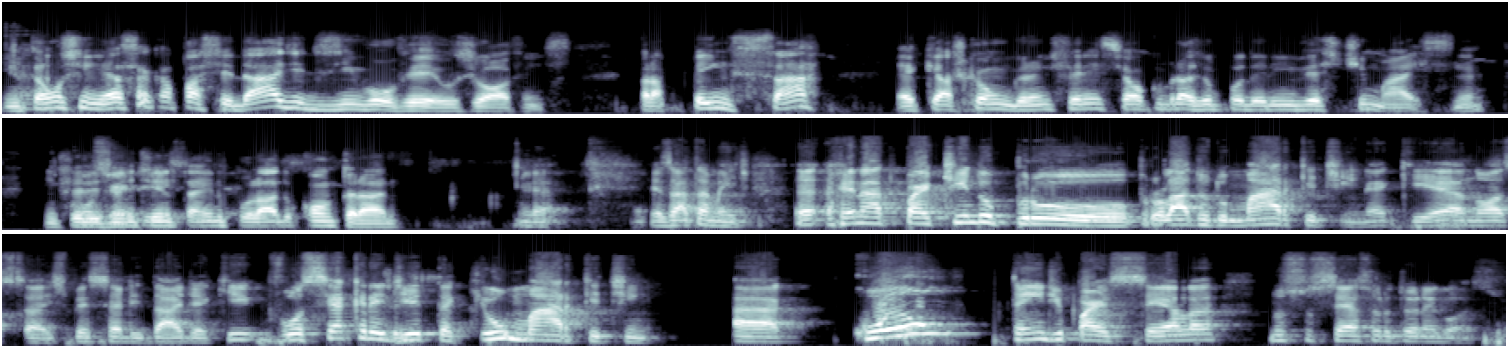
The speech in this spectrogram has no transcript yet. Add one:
Então, assim, essa capacidade de desenvolver os jovens para pensar é que acho que é um grande diferencial que o Brasil poderia investir mais, né? Infelizmente, a gente está indo para o lado contrário. É, exatamente. É, Renato, partindo para o lado do marketing, né, que é a nossa especialidade aqui, você acredita que o marketing, ah, quão tem de parcela no sucesso do teu negócio?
